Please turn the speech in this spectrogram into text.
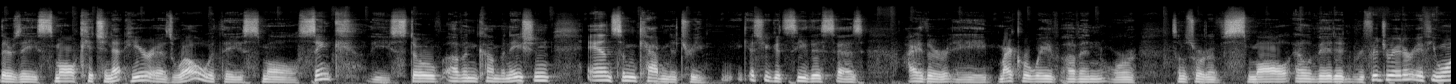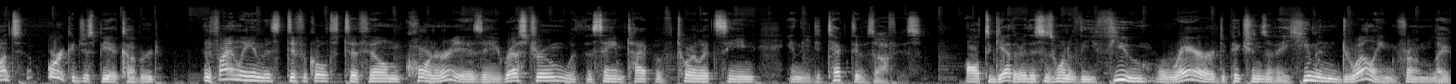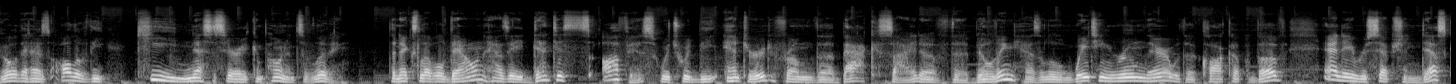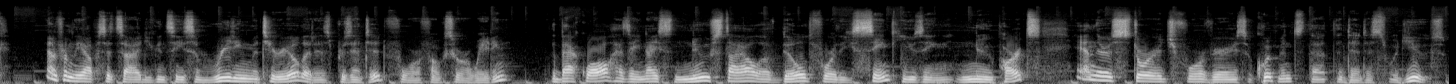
There's a small kitchenette here as well with a small sink, the stove oven combination, and some cabinetry. I guess you could see this as either a microwave oven or some sort of small elevated refrigerator if you want, or it could just be a cupboard. And finally, in this difficult to film corner is a restroom with the same type of toilet seen in the detective's office. Altogether, this is one of the few rare depictions of a human dwelling from LEGO that has all of the key necessary components of living. The next level down has a dentist's office, which would be entered from the back side of the building. Has a little waiting room there with a clock up above and a reception desk. And from the opposite side, you can see some reading material that is presented for folks who are waiting. The back wall has a nice new style of build for the sink using new parts, and there's storage for various equipment that the dentist would use.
